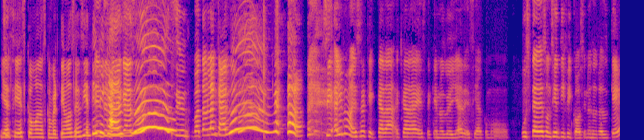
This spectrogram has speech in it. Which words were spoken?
Y así es como nos convertimos en En científicas. ¡uh! Bata blanca. ¡uh! Sí, hay una maestra que cada, cada este que nos veía decía como ustedes son científicos y nosotros ¿qué?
